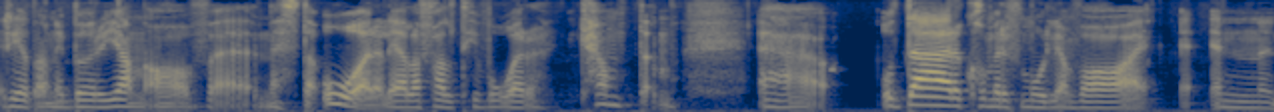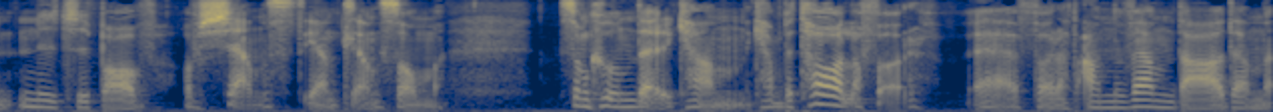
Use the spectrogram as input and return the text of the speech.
redan i början av eh, nästa år eller i alla fall till vårkanten. Eh, och där kommer det förmodligen vara en ny typ av, av tjänst egentligen som, som kunder kan, kan betala för. Eh, för att använda den,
